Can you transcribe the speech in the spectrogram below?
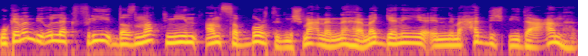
وكمان بيقول لك free does not mean unsupported مش معنى إنها مجانية إن محدش بيدعمها.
